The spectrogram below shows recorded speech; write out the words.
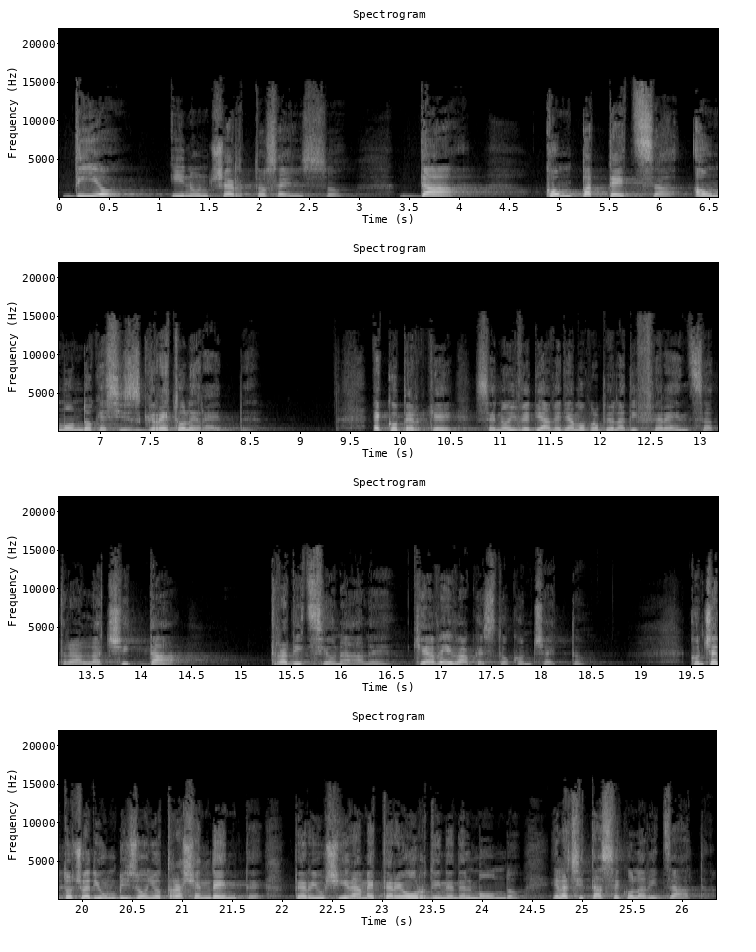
Dio, in un certo senso, dà compattezza a un mondo che si sgretolerebbe. Ecco perché se noi vediamo, vediamo proprio la differenza tra la città tradizionale, che aveva questo concetto, concetto cioè di un bisogno trascendente per riuscire a mettere ordine nel mondo, e la città secolarizzata.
